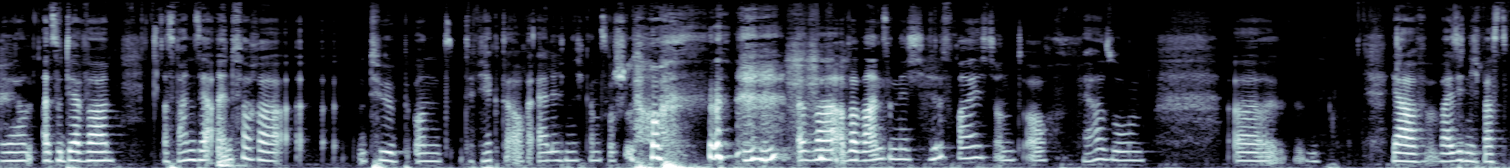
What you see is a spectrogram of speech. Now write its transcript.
ja, also der war, das war ein sehr einfacher Typ und der wirkte auch ehrlich nicht ganz so schlau. Mhm. er war aber wahnsinnig hilfreich und auch, ja, so, äh, ja, weiß ich nicht, was,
